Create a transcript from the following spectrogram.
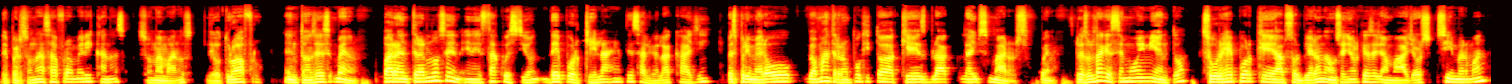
de personas afroamericanas son a manos de otro afro. Entonces, bueno, para entrarnos en, en esta cuestión de por qué la gente salió a la calle, pues primero vamos a entrar un poquito a qué es Black Lives Matter. Bueno, resulta que este movimiento surge porque absolvieron a un señor que se llamaba George Zimmerman,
